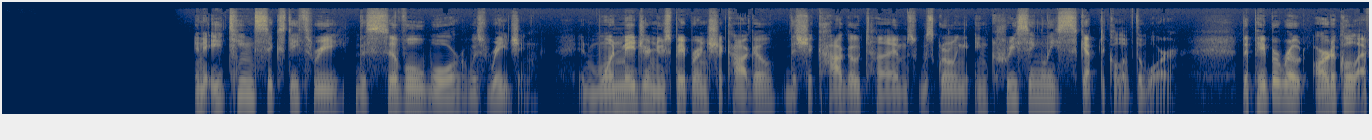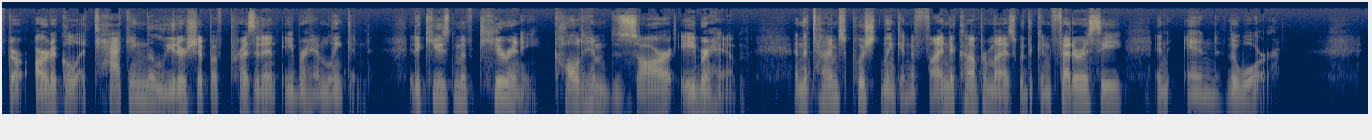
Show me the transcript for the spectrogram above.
In 1863, the Civil War was raging. In one major newspaper in Chicago, the Chicago Times was growing increasingly skeptical of the war. The paper wrote article after article attacking the leadership of President Abraham Lincoln. It accused him of tyranny, called him Czar Abraham, and the Times pushed Lincoln to find a compromise with the Confederacy and end the war.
